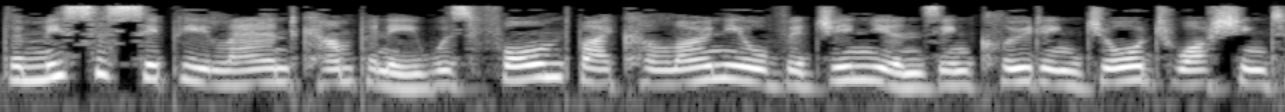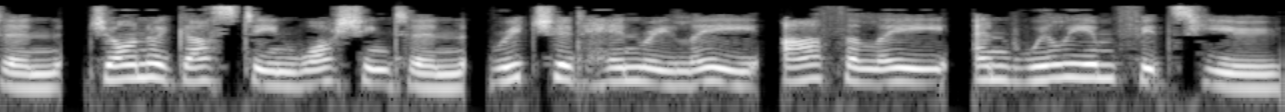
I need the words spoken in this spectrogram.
The Mississippi Land Company was formed by colonial Virginians including George Washington, John Augustine Washington, Richard Henry Lee, Arthur Lee, and William Fitzhugh.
